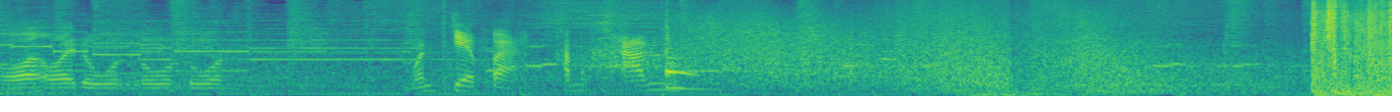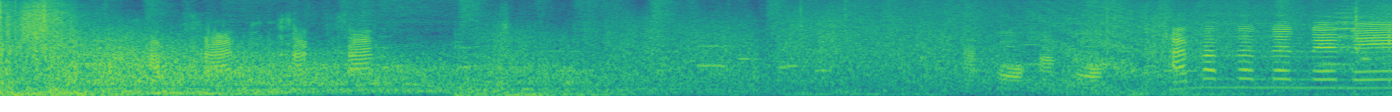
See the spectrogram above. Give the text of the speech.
โอ้ยโอ้ยโดนโดนโดนมันเจ็บอะคันคัน ออกหักออกอันนั้นนั่นนั่นแน่แน่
